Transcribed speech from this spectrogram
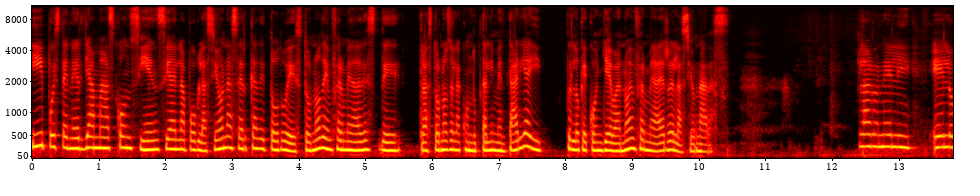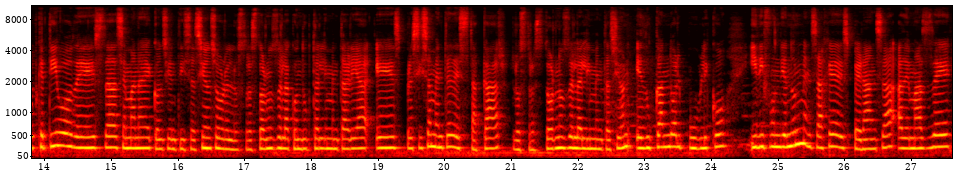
y pues tener ya más conciencia en la población acerca de todo esto, ¿no? De enfermedades de trastornos de la conducta alimentaria y pues lo que conlleva, ¿no? Enfermedades relacionadas. Claro, Nelly. El objetivo de esta semana de concientización sobre los trastornos de la conducta alimentaria es precisamente destacar los trastornos de la alimentación, educando al público y difundiendo un mensaje de esperanza, además de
